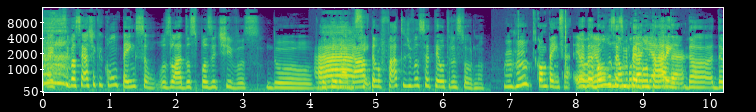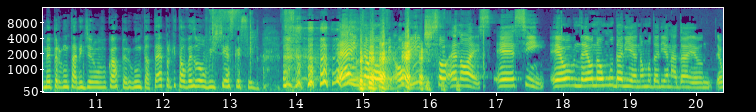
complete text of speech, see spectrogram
É se você acha que compensam os lados positivos do, do ah, TDAH sim. pelo fato de você ter o transtorno. Uhum, compensa. É eu, é bom vocês me perguntarem, da, de me perguntarem de novo qual a pergunta, até porque talvez o ouvinte tenha esquecido. É, então, ouvinte, é nós. É, sim, eu, eu não mudaria, não mudaria nada. Eu, eu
